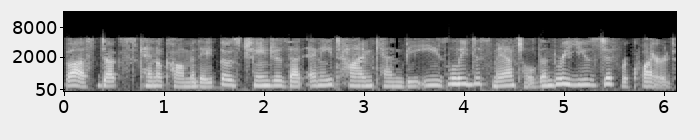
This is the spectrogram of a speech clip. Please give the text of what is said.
Bus ducts can accommodate those changes at any time can be easily dismantled and reused if required.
